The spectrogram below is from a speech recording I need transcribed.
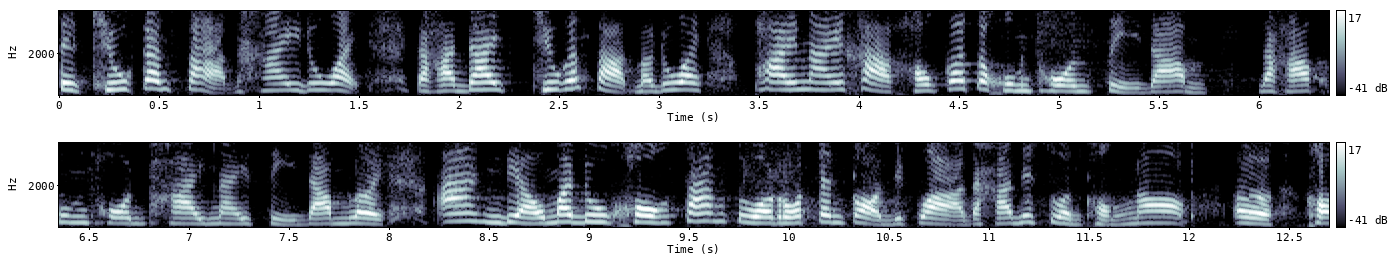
ติดคิ้วกันศาสตร์ให้ด้วยนะคะ ได้คิ้วกันศาสตร์มาด้วย ภายในค่ะเขาก็จะคุมโทนสีดำนะคะ คุมโทนภายในสีดำเลยอะเดี๋ยวมาดูโครงสร้างตัวรถกันก่อนดีกว่านะคะ ในส่วนของนอกเออขอ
